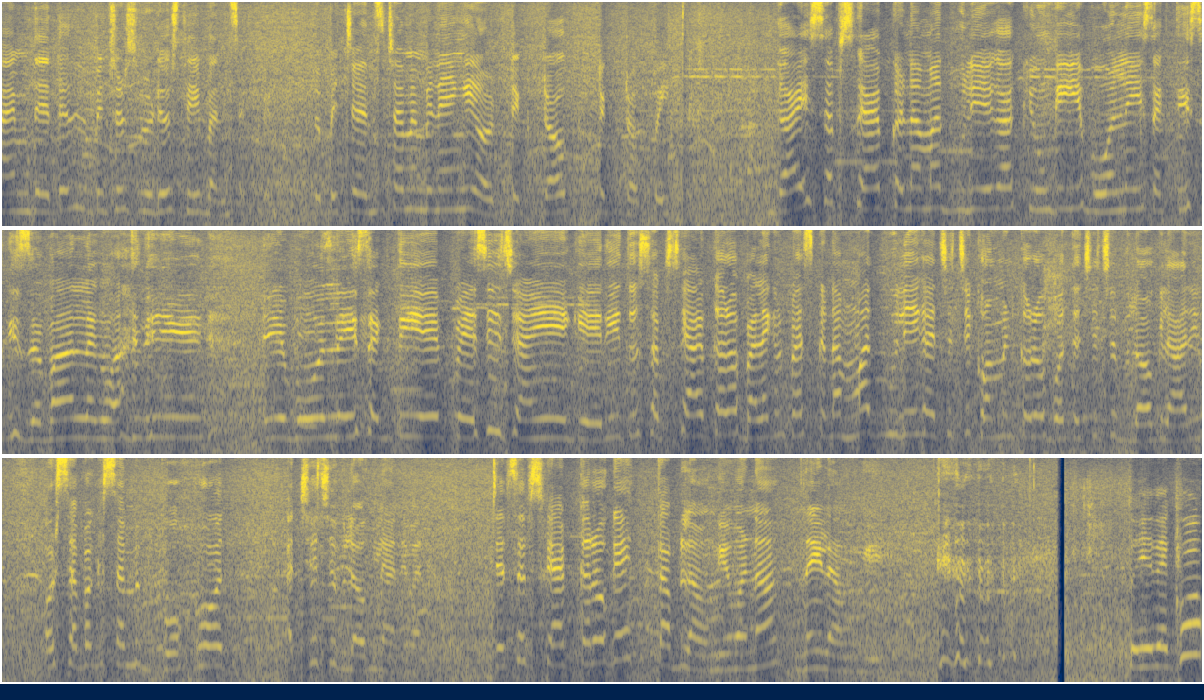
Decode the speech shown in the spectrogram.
टाइम देते तो पिक्चर्स वीडियोस नहीं बन सकते। तो पिक्चर इंस्टा में मिलेंगे और टिकटॉक टिकटॉक पे गाइस सब्सक्राइब करना मत भूलिएगा, क्योंकि ये बोल नहीं सकती, इसकी ज़बान लगवानी है। ये बोल नहीं सकती है पैसे चाहिए कह रही तो सब्सक्राइब करो बेल आइकन प्रेस करना मत भूलिएगा। अच्छे अच्छे कमेंट करो बहुत अच्छे अच्छे ब्लॉग ला रही हूँ और सबक सब में बहुत अच्छे अच्छे ब्लॉग लाने वाले हूँ। जब सब्सक्राइब करोगे तब लाऊँगी वरना नहीं लाऊँगी। तो ये देखो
